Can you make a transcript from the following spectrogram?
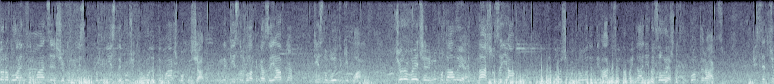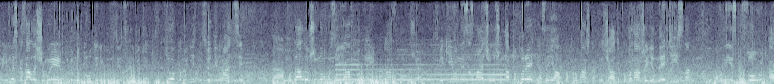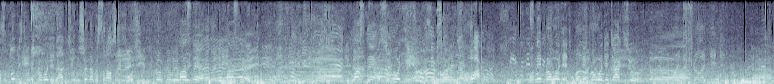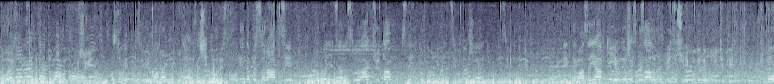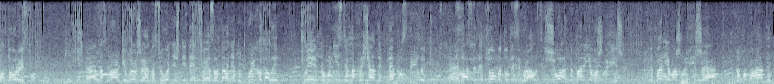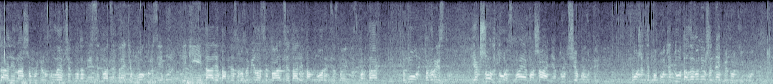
Вчора була інформація, що комуністи, комуністи хочуть проводити марш по Хрещатику. У них дійсно була така заявка, дійсно були такі плани. Вчора ввечері ми подали нашу заявку для того, щоб проводити акцію на Майдані Незалежності, контракцію. Після цього і ми сказали, що ми будемо тут і нікуди звідси не підемо. Після цього комуністи сьогодні вранці е, подали вже нову заявку, я її якій зазначили, що та попередня заявка про марш на Хрещатику, вона вже є недійсна, а вони її скасовують, а затомість вони проводять акцію лише на Бесарабській площі. І власне, і власне, і власне сьогодні вони проводять. Увага! Вони проводять, вони проводять акцію. Е, Товариство, не звертайте увагу на пошовіт. Послухайте собі. Е, Значить, товариство, вони на Бесарабці проводять зараз свою акцію, там стоїть вони вже нікуди звідти не підуть. У них нема заявки і вони вже сказали публічно, що нікуди не будуть йти. Тому, товариство, Е, Насправді ми вже на сьогоднішній день своє завдання тут виконали. Ми комуністів на Хрещатик не пустили. Е, Власне, для цього ми тут і зібралися. Що тепер є важливіше? Тепер є важливіше допомагати далі нашому Юрку Левченко на 223-му окрузі, який далі там незрозуміла ситуація, далі там бореться з якийсь бардак. Тому, товариство, якщо хтось має бажання тут ще бути, можете побути тут, але вони вже не підуть нікуди.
